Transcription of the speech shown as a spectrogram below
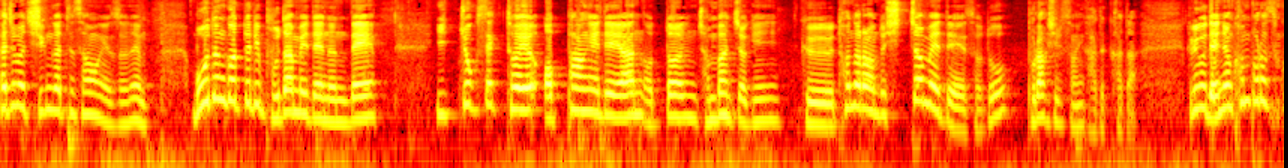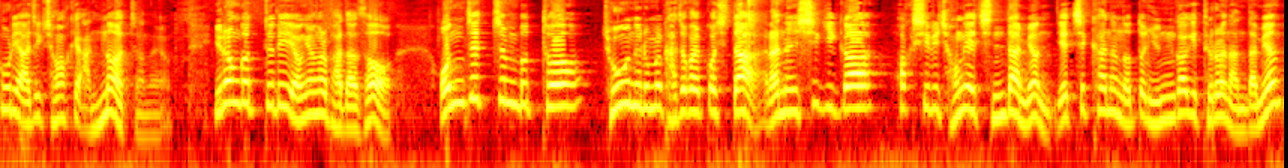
하지만 지금 같은 상황에서는 모든 것들이 부담이 되는데 이쪽 섹터의 업황에 대한 어떤 전반적인 그 turnaround 시점에 대해서도 불확실성이 가득하다. 그리고 내년 conference call이 아직 정확히 안 나왔잖아요. 이런 것들이 영향을 받아서 언제쯤부터 좋은 흐름을 가져갈 것이다 라는 시기가 확실히 정해진다면 예측하는 어떤 윤곽이 드러난다면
